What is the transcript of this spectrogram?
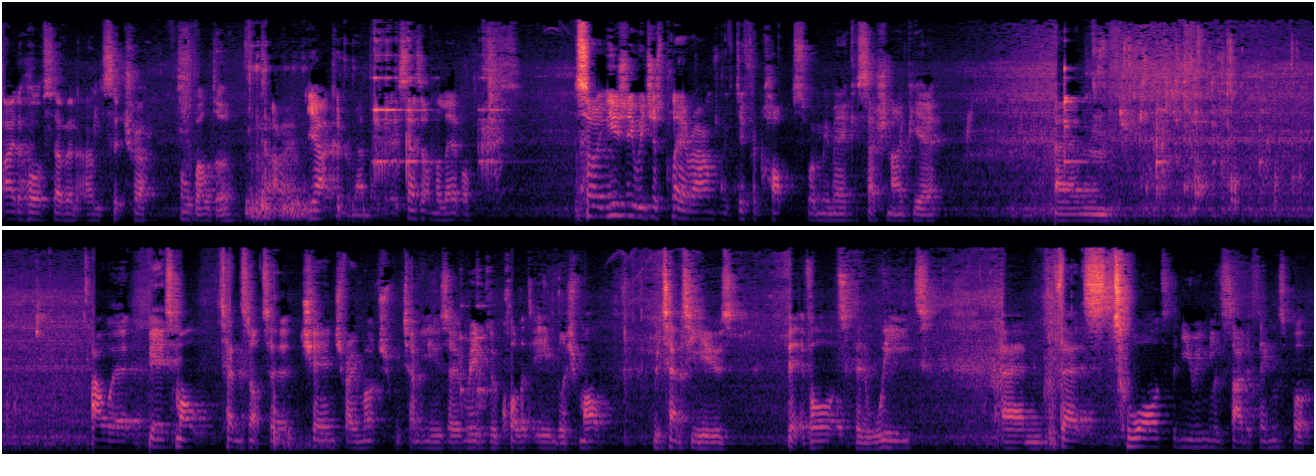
Idaho 7, and Citra. Oh, well done. Alright. Yeah, I couldn't remember, but it says it on the label. So, usually we just play around with different hops when we make a session IPA. Um, our base malt tends not to change very much. We tend to use a really good quality English malt. We tend to use a bit of oats, a bit of wheat. Um, that's towards the New England side of things, but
